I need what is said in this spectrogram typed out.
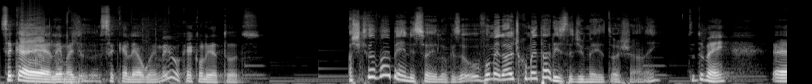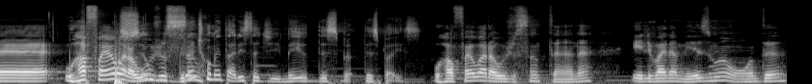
Você quer ler mais? Você quer ler algum e-mail ou quer que eu leia todos? Acho que você vai bem nisso aí, Lucas. Eu vou melhor de comentarista de e-mail, tô achando, hein? Tudo bem. É, o Rafael Araújo um grande comentarista de e-mail desse, desse país. o Rafael Araújo Santana, ele vai na mesma onda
